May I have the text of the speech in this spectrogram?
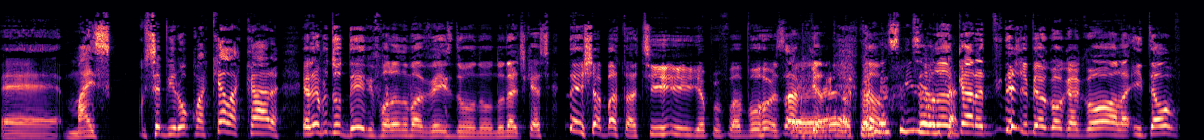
É, mas você virou com aquela cara. Eu lembro do Dave falando uma vez no, no, no Nerdcast: deixa a batatinha, por favor, sabe? É, coisa assim você mesmo, falando, cara. cara, deixa minha Coca-Cola. Então,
